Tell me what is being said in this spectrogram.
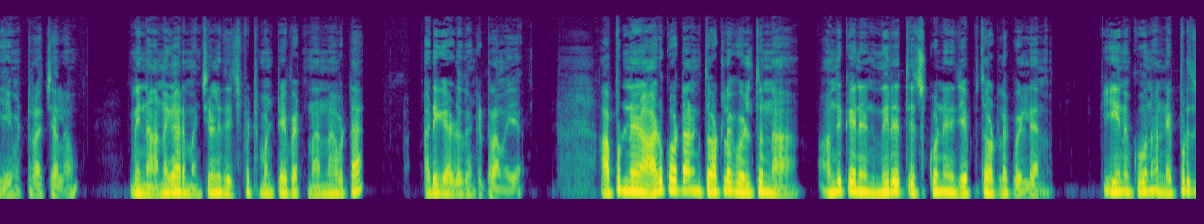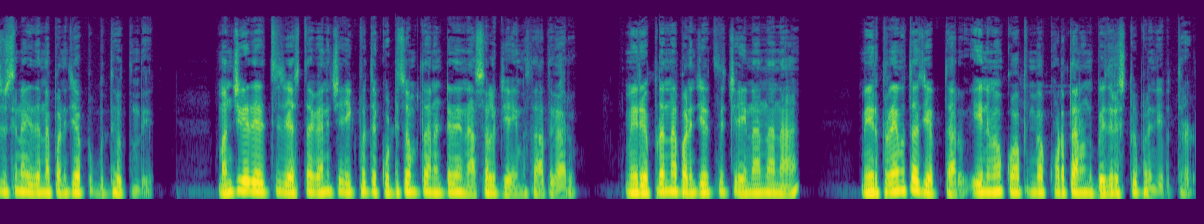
ఏమిట్రా చలం? మీ నాన్నగారు మంచినీళ్ళు తెచ్చిపెట్టమంటే పెట్టనన్నావట? అడిగాడు వెంకటరామయ్య. అప్పుడు నేను ఆడుకోవటానికి తోటలోకి వెళ్తున్నా. అందుకే నేను మీరే తెచ్చుకొని నేను చెప్పి తోటలోకి వెళ్ళాను. ఈయనకు నన్ను ఎప్పుడు చూసినా ఏదైనా పని చెప్ప బుద్ధి అవుతుంది. మంచిగా తెచ్చి చేస్తా కానీ చేయకపోతే కొట్టి చంపుతానంటే నేను అస్సలు చేయను తాతగారు. మీరు ఎప్పుడన్నా పని చెప్తే చేయనన్నానా? మీరు ప్రేమతో చెప్తారు. ఈయనేమో కోపంగా కొడతానని బెదిరిస్తూ పని చెబుతాడు.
